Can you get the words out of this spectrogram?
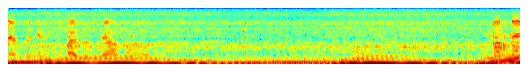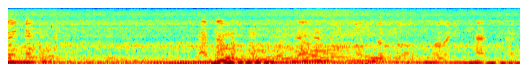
У меня тут один экипаж застрял, но... Одна машина застряла, я думаю, ну, давно, но она не мешает играть.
